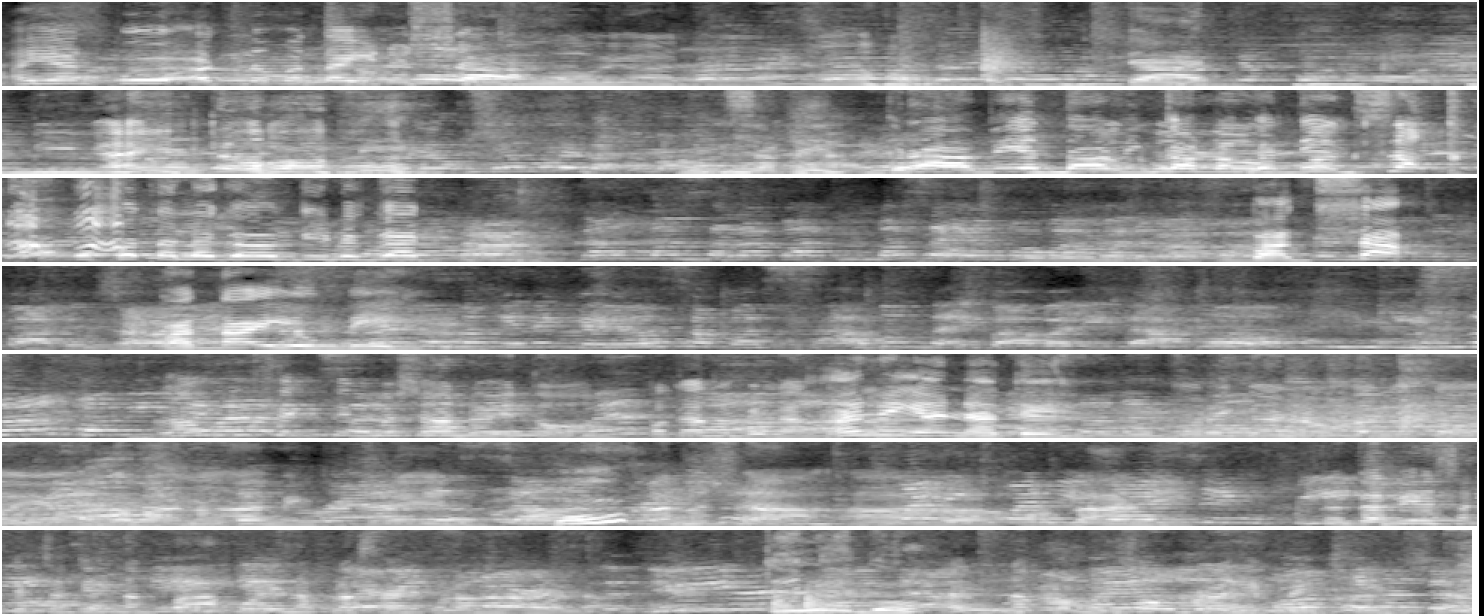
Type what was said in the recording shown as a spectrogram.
Ayan po, at namatay na siya. Yan. Binga Ayan ito. po, ang sakit. Grabe, ang daming kakagatin. Bagsak. Ako pa talaga ang kinagat. Bagsak. Patay yung B. Makinig kayo sa pasabog na ibabalita ko. Isang pamilya Alam mo, na effective masyado ito. Pag ano bilang Ano yan, ate? Oregano, ano to, yung gawa ng aming friend. Who? Ano siya, ah, organic. Kagabi ang sakit-sakit ng paa ko, inaplasan ko lang na wala. Talaga? At naku, sobrang effective siya.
